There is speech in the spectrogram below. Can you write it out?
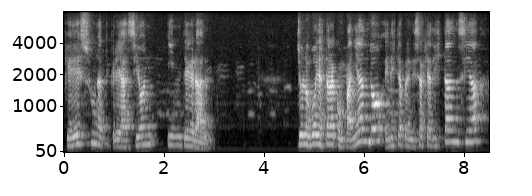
que es una creación integral. Yo los voy a estar acompañando en este aprendizaje a distancia.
